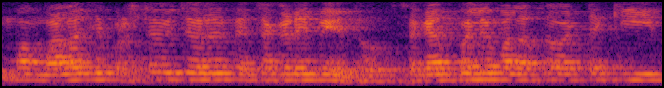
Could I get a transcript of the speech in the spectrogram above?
मला जे प्रश्न विचारले त्याच्याकडे मी येतो. सगळ्यात पहिले मला असं वाटतं की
